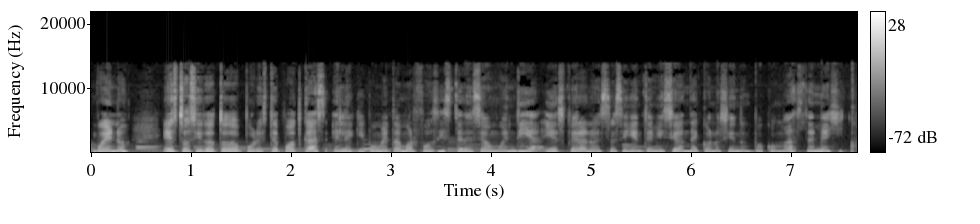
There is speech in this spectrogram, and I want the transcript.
Bueno, esto ha sido todo por este podcast. El equipo Metamorfosis te desea un buen día y espera nuestra siguiente emisión de Conociendo un poco más de México.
